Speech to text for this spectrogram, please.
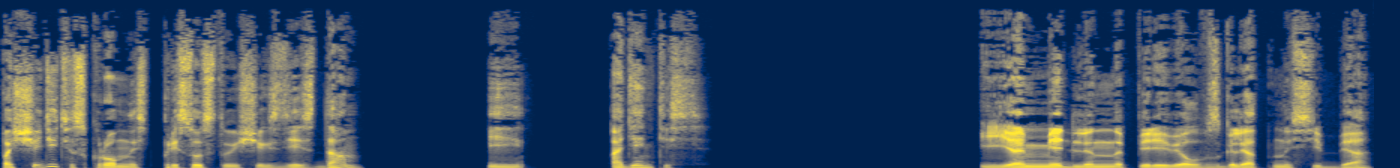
пощадите скромность присутствующих здесь дам и оденьтесь. Я медленно перевел взгляд на себя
